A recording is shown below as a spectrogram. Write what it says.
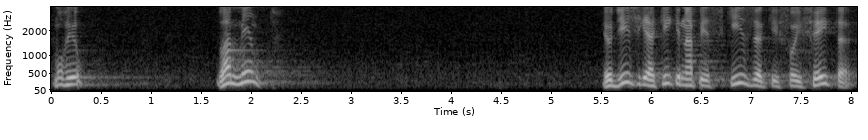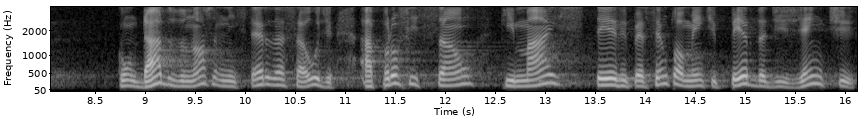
morreu. Lamento. Eu disse aqui que na pesquisa que foi feita com dados do nosso Ministério da Saúde, a profissão que mais teve percentualmente perda de gente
